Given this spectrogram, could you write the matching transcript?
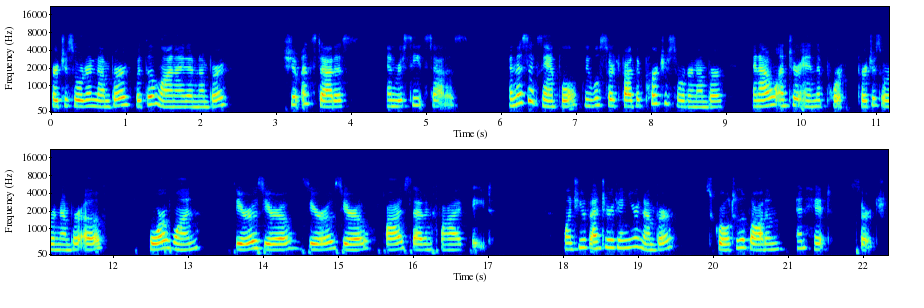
purchase order number with the line item number, shipment status, and receipt status. In this example, we will search by the purchase order number, and I will enter in the purchase order number of 4100005758. Once you've entered in your number, scroll to the bottom and hit search.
